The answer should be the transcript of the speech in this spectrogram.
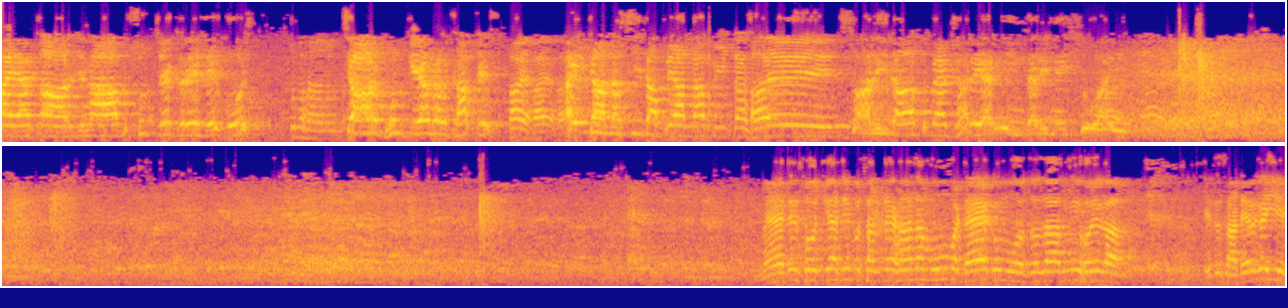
ਆਇਆ ਘਰ ਜਨਾਬ ਸੁੱਚੇ ਕਰੇਲੇ ਗੋਸ਼ਤ। ਸੁਭਾਨ ਚਾਰ ਫੁਲਕਿਆਂ ਨਾਲ ਖਾਤੇ ਹਾਏ ਹਾਏ ਐਡਾ ਲੱਸੀ ਦਾ ਪਿਆਲਾ ਪੀਤਾ। ਹਾਏ। ਸਾਰੀ ਰਾਤ ਬੈਠਾ ਰਿਹਾ ਨੀਂਦਰ ਹੀ ਨਹੀਂ ਸੁਆਈ ਮੈਂ ਤੇ ਸੋਚਿਆ ਸੀ ਬਸੰਤੇ ਖਾਨ ਦਾ ਮੂੰਹ ਵੱਡਾ ਹੈ ਕੋਈ ਮੁਅੱਜ਼ਜ਼ ਆਦਮੀ ਹੋਏਗਾ। ਇਹ ਤਾਂ ਸਾਡੇ ਵਰਗਾ ਹੀ ਹੈ।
